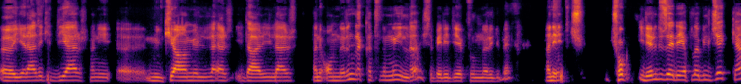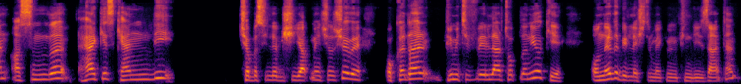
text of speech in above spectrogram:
e, yereldeki diğer hani e, mülki amirler, idariler, hani onların da katılımıyla işte belediye kurumları gibi hani çok ileri düzeyde yapılabilecekken aslında herkes kendi çabasıyla bir şey yapmaya çalışıyor ve o kadar primitif veriler toplanıyor ki onları da birleştirmek mümkün değil zaten.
